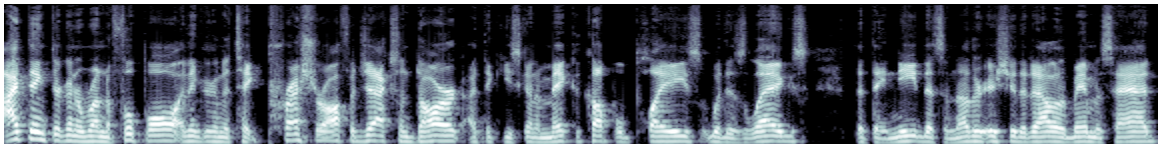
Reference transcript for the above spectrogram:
I think they're going to run the football. I think they're going to take pressure off of Jackson Dart. I think he's going to make a couple plays with his legs that they need. That's another issue that Alabama's had.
